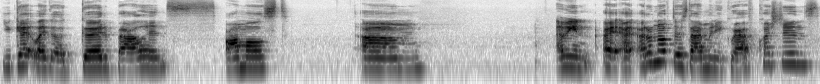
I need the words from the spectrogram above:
You get like a good balance almost. Um, I mean, I, I don't know if there's that many graph questions.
